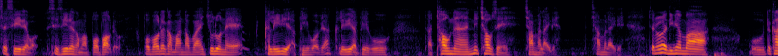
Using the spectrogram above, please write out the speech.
စစ်ဆေးတယ်ပေါ့စစ်ဆေးတဲ့ခါမှာပေါ်ပေါက်တယ်ပေါ့ပေါ်ပေါက်တဲ့ခါမှာနောက်ပိုင်းကျူးလွန်တဲ့ကလေးတွေအဖေပေါ့ဗျာကလေးတွေအဖေကိုဒါထောင်ဒဏ်260ချမှတ်လိုက်တယ်ချမှတ်လိုက်တယ်ကျွန်တော်တို့ဒီနေ့မှာဟိုတခါ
